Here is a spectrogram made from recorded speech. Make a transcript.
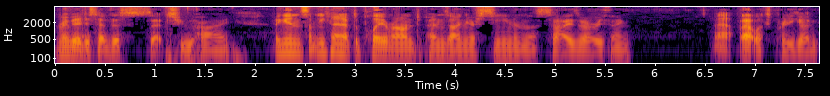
Maybe I just have this set too high. Again, something you kind of have to play around. Depends on your scene and the size of everything. Ah, that looks pretty good.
